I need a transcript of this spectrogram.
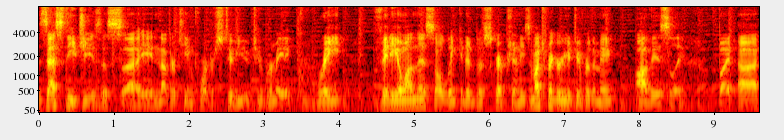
Zesty Jesus, uh, another Team Fortress 2 YouTuber, made a great video on this. I'll link it in the description. He's a much bigger YouTuber than me, obviously, but uh,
